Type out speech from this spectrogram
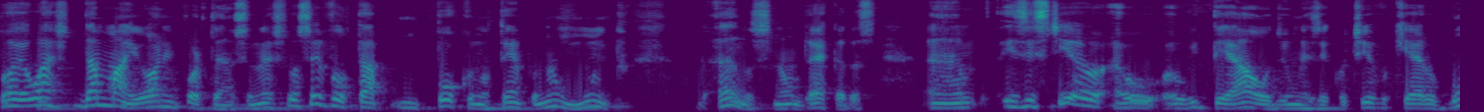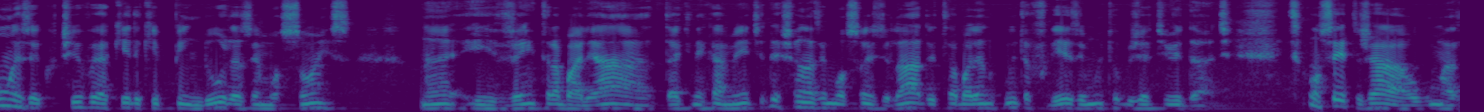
eu acho da maior importância. Né? Se você voltar um pouco no tempo, não muito, anos, não décadas, um, existia o, o, ideal de um executivo que era o bom executivo é aquele que pendura as emoções né, e vem trabalhar tecnicamente, deixando as emoções de lado e trabalhando com muita frieza e muita objetividade. Esse conceito já há algumas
